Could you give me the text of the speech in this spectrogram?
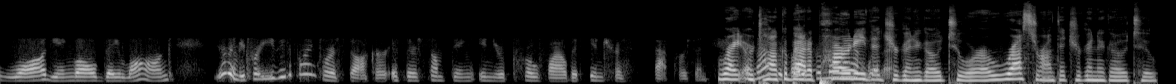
blogging all day long, you're going to be pretty easy to find for a stalker if there's something in your profile that interests that person. Right, or talk about a party that you're going to go to or a restaurant that you're going to go to.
